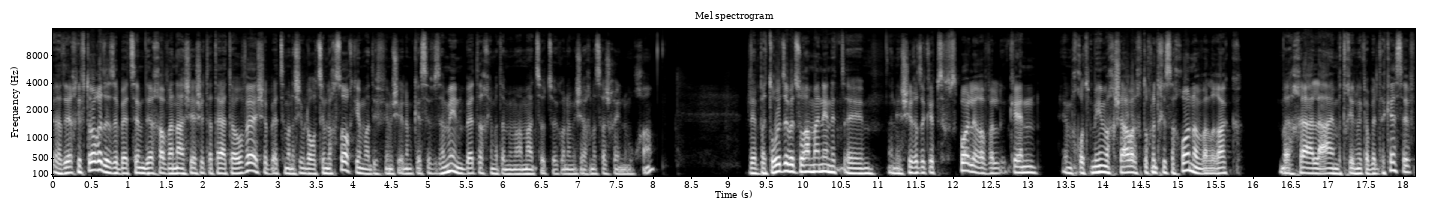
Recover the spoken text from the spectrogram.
הדרך לפתור את זה, זה בעצם דרך הבנה שיש את הטיית ההווה, שבעצם אנשים לא רוצים לחסוך, כי הם מעדיפים שיהיה להם כסף זמין, בטח אם אתה ממעמד סוציו-אקונומי שההכנסה שלך היא נמוכה. והם פתרו את זה בצורה מעניינת, אה, אני אשאיר את זה כספוילר, אבל כן, הם חותמים עכשיו על תוכנית חיסכון, אבל רק אחרי העלאה הם מתחילים לקבל את הכסף,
